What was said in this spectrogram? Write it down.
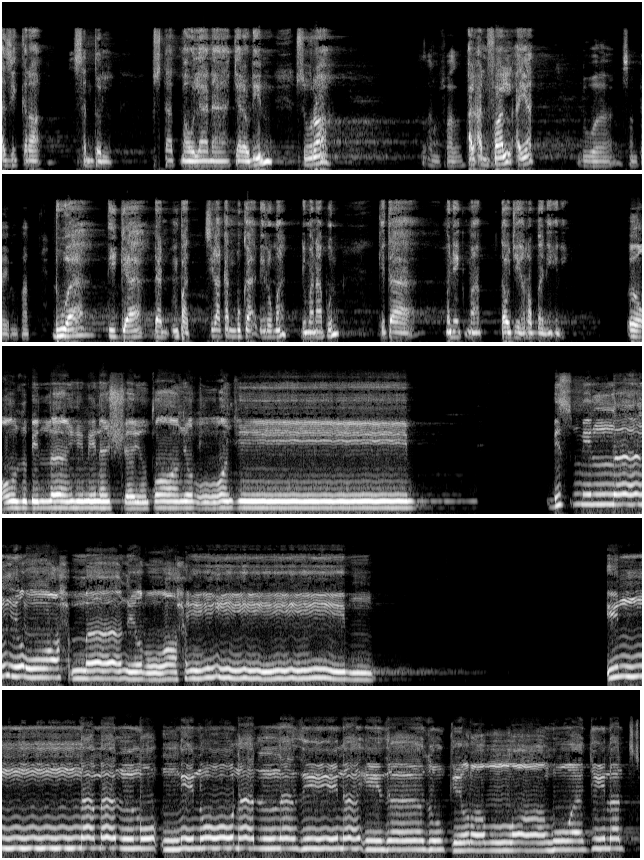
Azikra Sentul. Ustadz Maulana Jaludin surah Al-Anfal. Al-Anfal ayat 2 sampai 4. 2, 3 dan 4. Silakan buka di rumah di mana pun kita menikmat taujih Rabbani ini. أعوذ بالله من الشيطان الرجيم. بسم الله الرحمن الرحيم. إنما المؤمنون الذين إذا ذكر الله وجلت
